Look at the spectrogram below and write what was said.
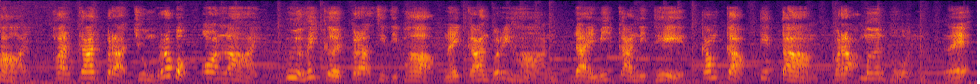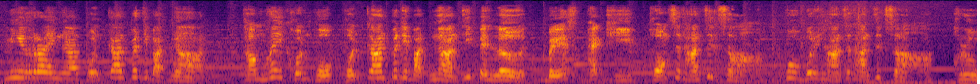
ข่าย ผ่านการประชุมระบบออนไลน์ เพื่อให้เกิดประสิทธิภาพในการบริหาร ได้มีการนิเทศกำกับติดตาม ประเมินผล และมีรายงานผลการปฏิบัติงาน ทำให้ค้นพบผลการปฏิบัติงานที่เป็นเลิศ Best Practice ของสถานศึกษา ผู้บริหารสถานศึกษา ครู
